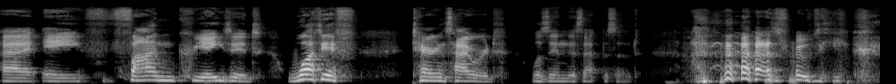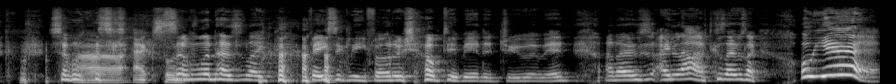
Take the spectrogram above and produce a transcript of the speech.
uh, a fan created what if Terrence Howard was in this episode as Rhodey. Someone, has, Ah, excellent. someone has like basically photoshopped him in and drew him in, and I was I laughed because I was like, oh yeah,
